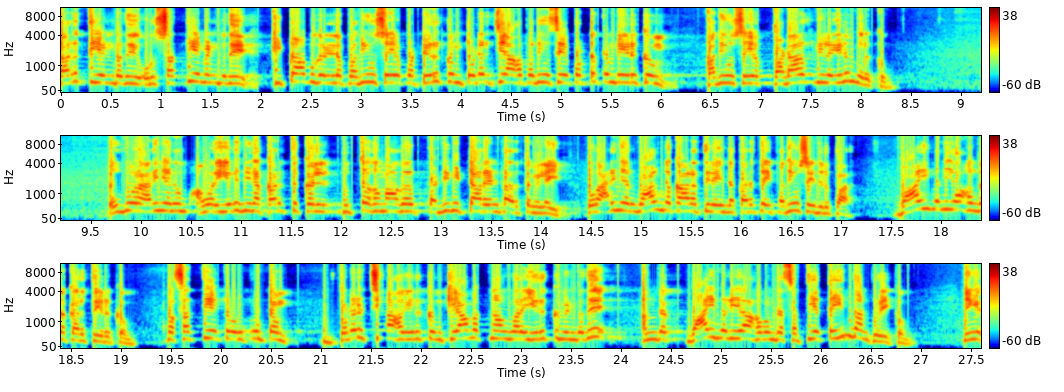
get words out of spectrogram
கருத்து என்பது ஒரு சத்தியம் என்பது கிதாபுகள்ல பதிவு செய்யப்பட்டு இருக்கும் தொடர்ச்சியாக பதிவு செய்யப்பட்டு கொண்டே இருக்கும். பதிவு செய்யப்படாத நிலையிலும் இருக்கும். ஒவ்வொரு அறிஞரும் அவர் எழுதின கருத்துக்கள் புத்தகமாக பதிவிட்டார் என்ற அர்த்தமில்லை. ஒரு அறிஞர் வாழ்ந்த காலத்திலே இந்த கருத்தை பதிவு செய்திருப்பார். வாய் வழியாக இந்த கருத்து இருக்கும். அப்ப சத்தியத்தில் ஒரு கூட்டம் தொடர்ச்சியாக இருக்கும் கியாமத் நாள் வரை இருக்கும் என்பது அந்த வாய் வழியாக வந்த சத்தியத்தையும் தான் குறிக்கும். நீங்க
